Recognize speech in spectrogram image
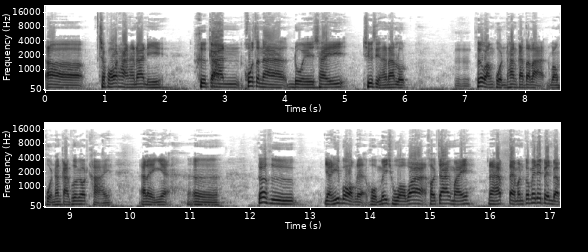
เอ่อเฉพาะทางทางด้านนี้ คือการโฆษณาโดยใช้ชื่อเสียงทางด้านรถอืมเพื่อหวังผลทางการตลาด หวังผลทางการเพิ่มยอดขาย อะไรอย่างเงี้ยเออก็คืออย่างที่บอกแหละผมไม่ชัวร์ว่าเขาจ้างไหม นะครับ แต่มันก็ไม่ได้เป็นแบบ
